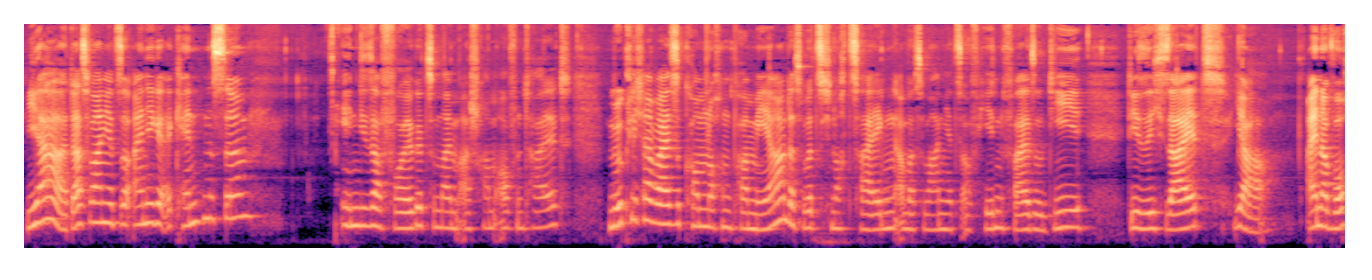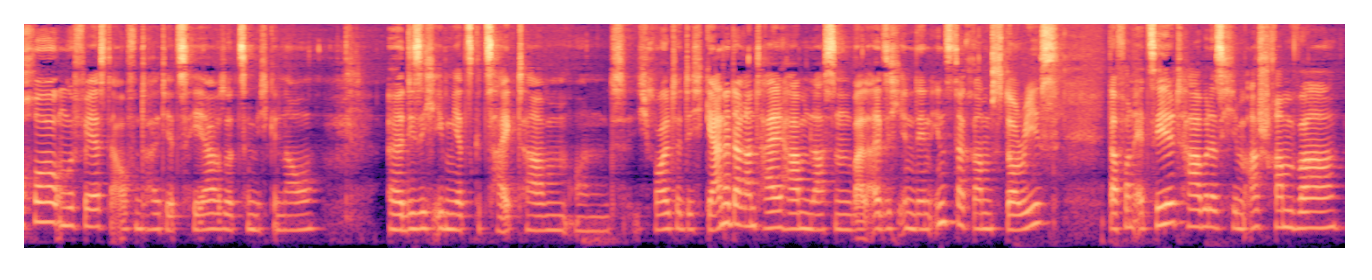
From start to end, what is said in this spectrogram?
Ja, das waren jetzt so einige Erkenntnisse in dieser Folge zu meinem Ashram-Aufenthalt. Möglicherweise kommen noch ein paar mehr, das wird sich noch zeigen, aber es waren jetzt auf jeden Fall so die, die sich seit, ja, einer Woche ungefähr ist der Aufenthalt jetzt her, also ziemlich genau, äh, die sich eben jetzt gezeigt haben. Und ich wollte dich gerne daran teilhaben lassen, weil als ich in den Instagram Stories davon erzählt habe, dass ich im Ashram war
